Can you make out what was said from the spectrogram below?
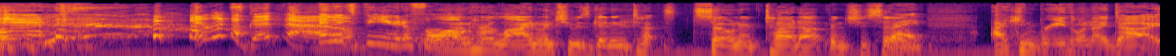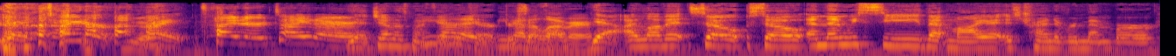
And, It looks good though. and it's beautiful. on her line when she was getting t- sewn or tied up, and she said, Right. "I can breathe when I die." Tighter. Right. tighter, tighter. Yeah, Gemma's my You favorite gotta- character. You gotta so love her. Yeah, I love it. So, so, and then we see that Maya is trying to remember,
